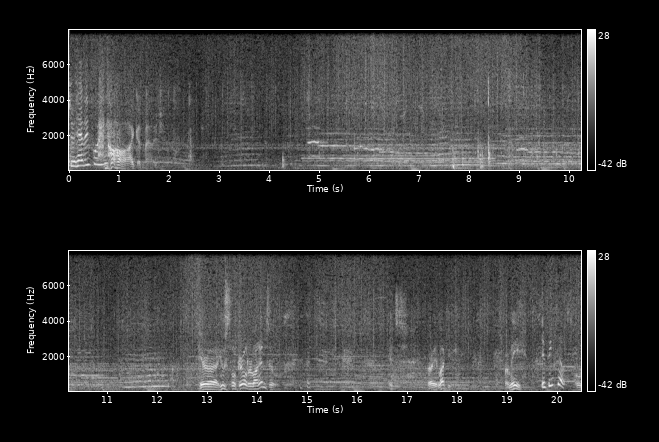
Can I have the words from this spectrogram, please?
Too heavy for you? No, I can manage. You're a useful girl to run into. It's very lucky. For me. You think so? Oh,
